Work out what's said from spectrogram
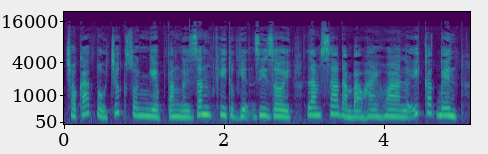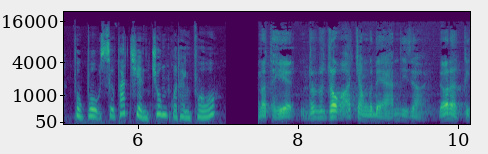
cho các tổ chức doanh nghiệp và người dân khi thực hiện di rời, làm sao đảm bảo hài hòa lợi ích các bên, phục vụ sự phát triển chung của thành phố nó thể hiện rất rõ trong cái đề án di rời. Đó là cái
